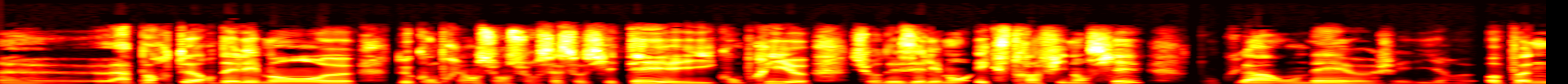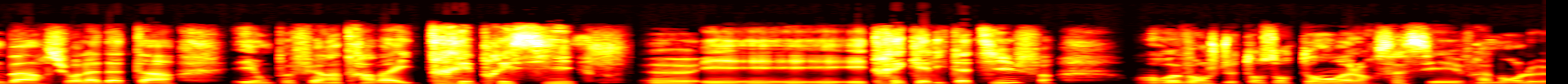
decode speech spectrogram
euh, apporteur d'éléments euh, de compréhension sur sa société, y compris euh, sur des éléments extra-financiers. Donc là, on est, j'allais dire, open bar sur la data et on peut faire un travail très précis et, et, très qualitatif. En revanche, de temps en temps, alors ça c'est vraiment le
